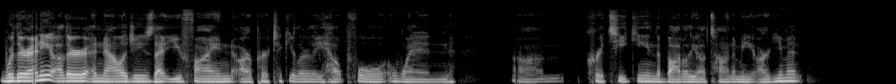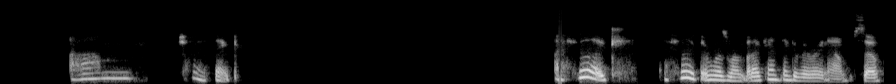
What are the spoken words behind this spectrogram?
Were there any other analogies that you find are particularly helpful when um, critiquing the bodily autonomy argument? Um, I'm trying to think. I feel like I feel like there was one, but I can't think of it right now. So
